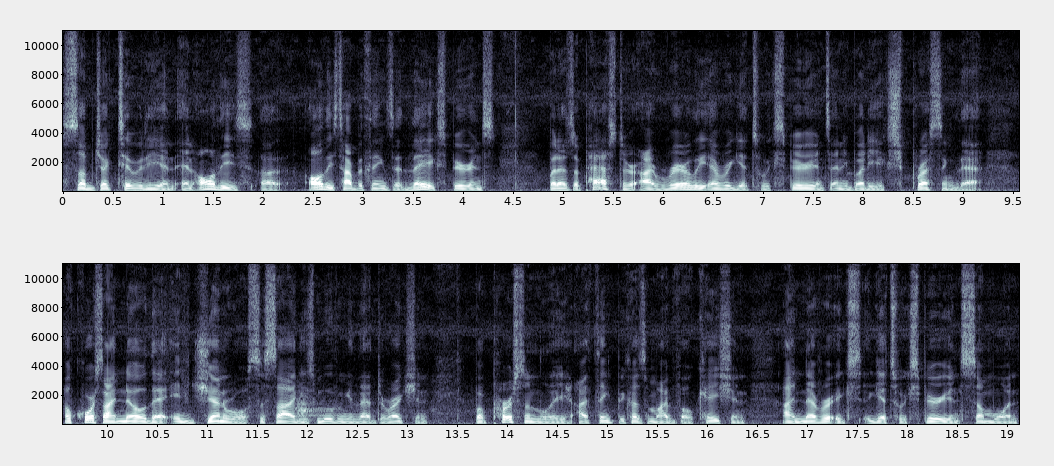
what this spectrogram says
subjectivity, and, and all these uh, all these type of things that they experienced. But as a pastor, I rarely ever get to experience anybody expressing that. Of course, I know that in general, society is moving in that direction. But personally, I think because of my vocation, I never ex- get to experience someone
